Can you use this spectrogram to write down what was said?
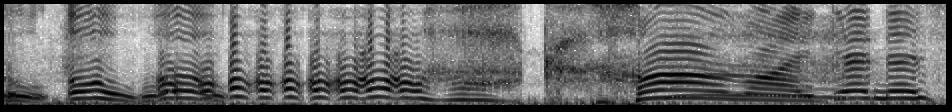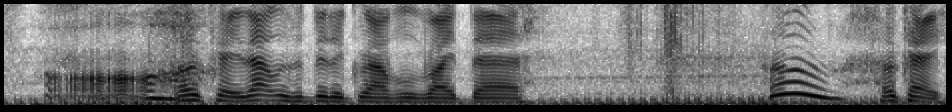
Oh, oh, Oh, whoa. oh, oh, oh, oh, oh, oh, oh, God. Oh my goodness. Oh. Okay, that was a bit of gravel right there. Whew. Okay.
